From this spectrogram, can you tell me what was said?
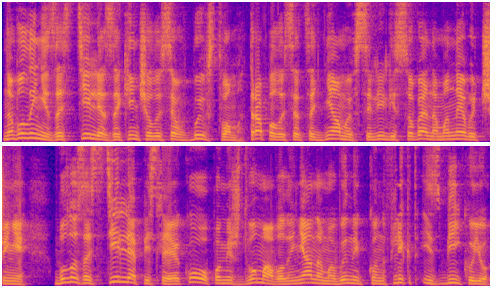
На Волині застілля закінчилося вбивством. Трапилося це днями в селі Лісове на Маневиччині. Було застілля, після якого поміж двома волинянами виник конфлікт із бійкою.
